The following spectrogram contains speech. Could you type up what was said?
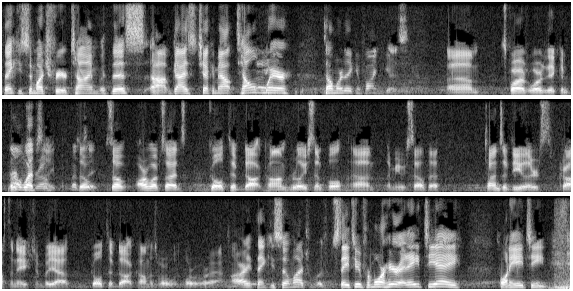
thank you so much for your time with this, um, guys. Check them out. Tell them where, tell them where they can find you guys. Um, as far as where they can No, purchase website, from, website. So, so our website's goldtip.com. Really simple. Um, I mean, we sell to tons of dealers across the nation, but yeah, goldtip.com is where, where we're at. All right, thank you so much. Stay tuned for more here at ATA 2018.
